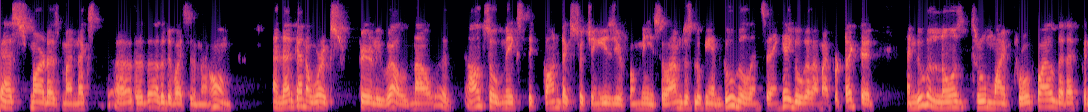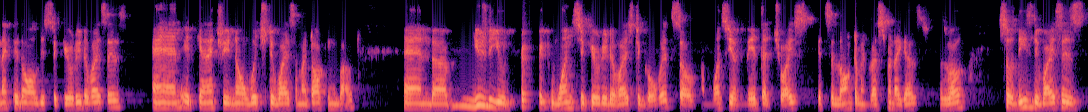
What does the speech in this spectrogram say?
as smart as my next uh, the other devices in my home? And that kind of works fairly well. Now it also makes the context switching easier for me. So i'm just looking at google and saying hey google am i protected? And google knows through my profile that i've connected all these security devices and it can actually know which device am i talking about. And uh, usually you pick one security device to go with. So once you have made that choice it's a long-term investment i guess as well. So these devices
